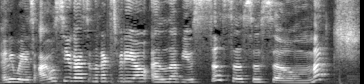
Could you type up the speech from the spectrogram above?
Anyways, I will see you guys in the next video. I love you so, so, so, so much.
